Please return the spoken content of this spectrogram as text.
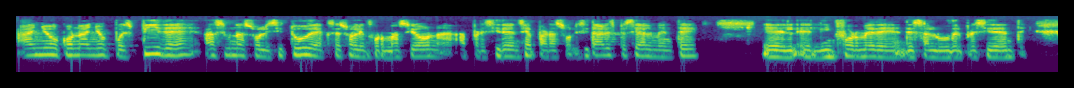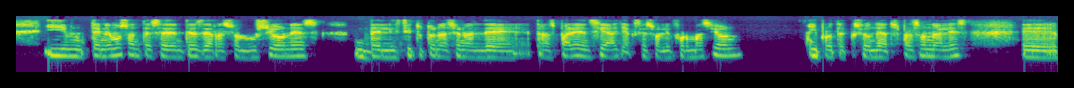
año con año pues pide, hace una solicitud de acceso a la información a, presidencia para solicitar especialmente el, informe de, de, salud del presidente. Y tenemos antecedentes de resoluciones del Instituto Nacional de Transparencia y Acceso a la Información y protección de datos personales, eh,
